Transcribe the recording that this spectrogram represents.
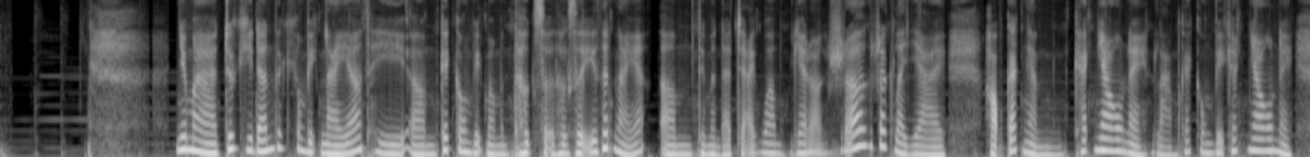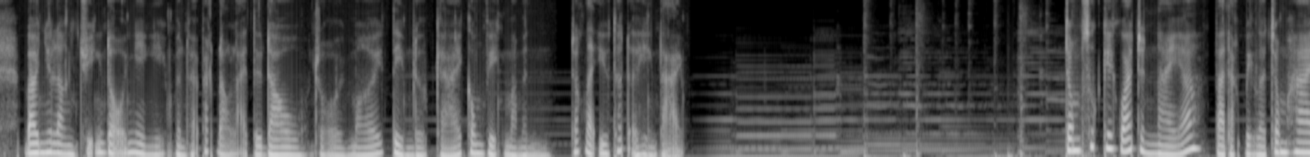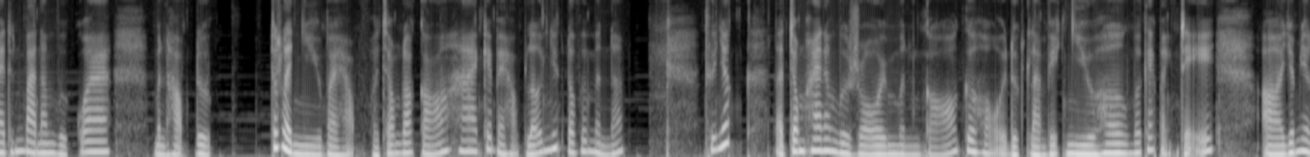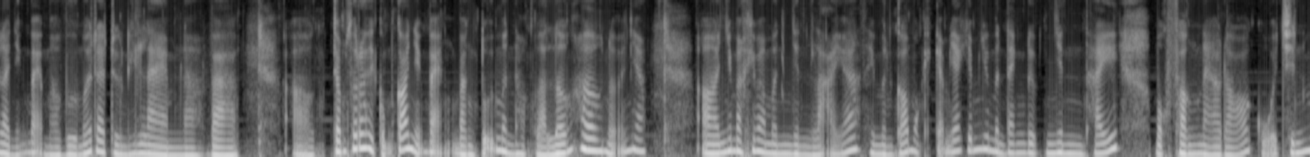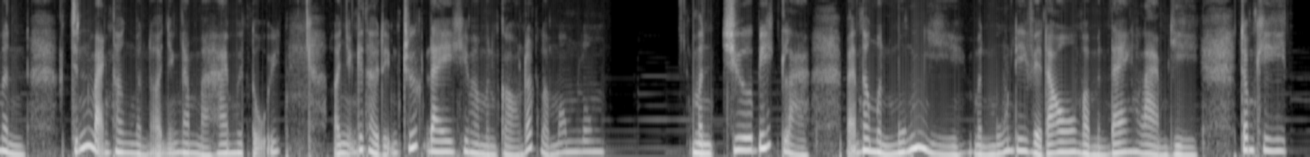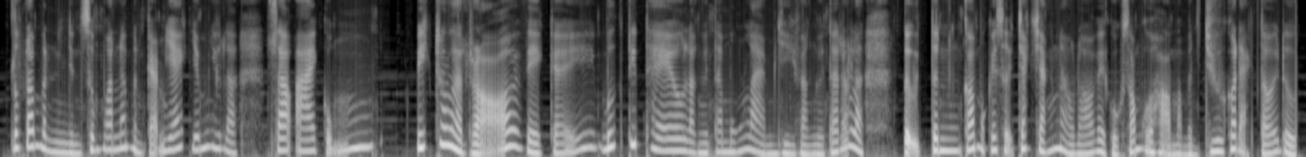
nhưng mà trước khi đến với cái công việc này á thì um, cái công việc mà mình thực sự thực sự yêu thích này á um, thì mình đã trải qua một giai đoạn rất rất là dài học các ngành khác nhau này làm các công việc khác nhau này bao nhiêu lần chuyển đổi nghề nghiệp mình phải bắt đầu lại từ đầu rồi mới tìm được cái công việc mà mình rất là yêu thích ở hiện tại. Trong suốt cái quá trình này á và đặc biệt là trong 2 đến 3 năm vừa qua mình học được rất là nhiều bài học và trong đó có hai cái bài học lớn nhất đối với mình đó. Thứ nhất là trong hai năm vừa rồi mình có cơ hội được làm việc nhiều hơn với các bạn trẻ. Uh, giống như là những bạn mà vừa mới ra trường đi làm nè và uh, trong số đó thì cũng có những bạn bằng tuổi mình hoặc là lớn hơn nữa nha. Uh, nhưng mà khi mà mình nhìn lại á, thì mình có một cái cảm giác giống như mình đang được nhìn thấy một phần nào đó của chính mình chính bản thân mình ở những năm mà 20 tuổi. Ở những cái thời điểm trước đây khi mà mình còn rất là mông lung mình chưa biết là bản thân mình muốn gì, mình muốn đi về đâu và mình đang làm gì. Trong khi lúc đó mình nhìn xung quanh đó mình cảm giác giống như là sao ai cũng biết rất là rõ về cái bước tiếp theo là người ta muốn làm gì và người ta rất là tự tin có một cái sự chắc chắn nào đó về cuộc sống của họ mà mình chưa có đạt tới được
